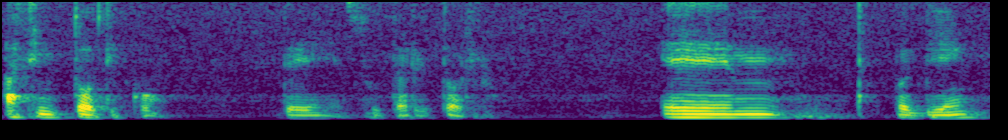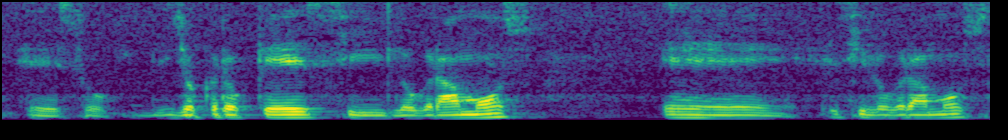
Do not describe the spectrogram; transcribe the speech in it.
asintótico de su territorio. Em, Pues bien, yo creo que si logramos, eh, si logramos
